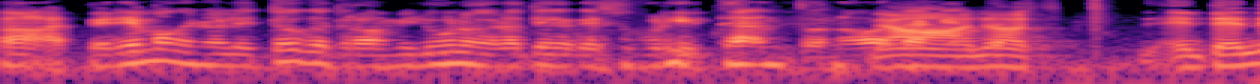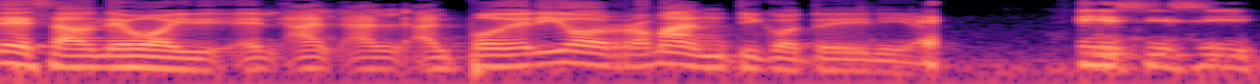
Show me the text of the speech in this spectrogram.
Ah, esperemos que no le toque otro 2001 que no tenga que sufrir tanto, ¿no? No, no, entendés a dónde voy, El- al, al- al poderío romántico te diría. Sí, sí, sí.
